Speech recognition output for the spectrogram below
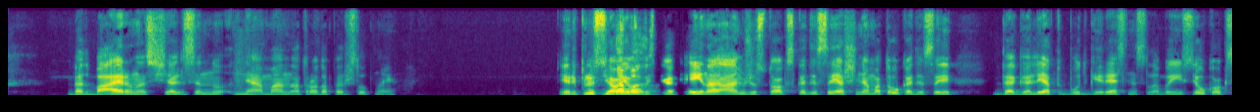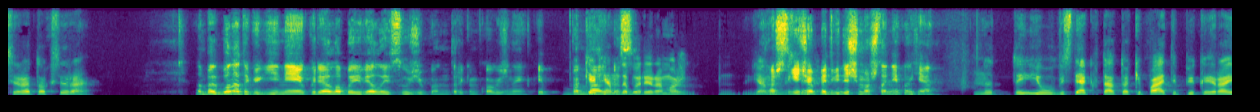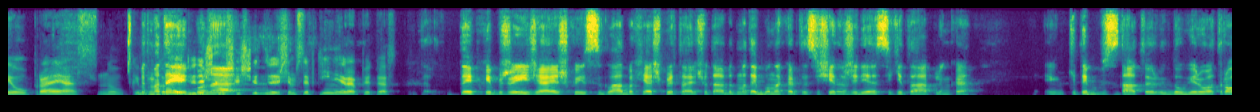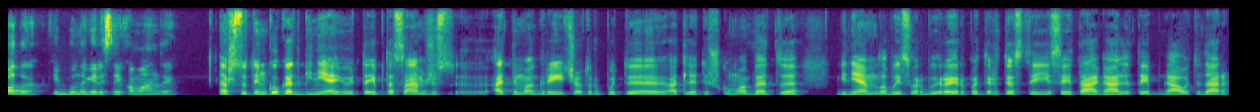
Bet Bayernas, Šelsi, nu, ne, man atrodo per silpnai. Ir plus jo Dabar... jau vis tiek eina amžius toks, kad jisai, aš nematau, kad jisai be galėtų būti geresnis labai. Jis jau koks yra, toks yra. Na, bet būna tokių gynėjų, kurie labai vėlai sužypa, nu, tarkim, koks žinai, kaip Vandaikas. Kiek jam dabar yra maždaug? Aš sakyčiau apie 28 kokie. Nu, tai jau vis tiek tą tokį patį piką yra jau praėjęs. Nu, kaip, Bet matai, 26-27 būna... yra pikas. Taip kaip žaidžia, aišku, jis Gladbachė aš pritarčiau tą, bet matai, būna kartais išeina žaidėjas į kitą aplinką, kitaip pasistato ir daug geriau atrodo, kaip būna geresniai komandai. Aš sutinku, kad gynėjui taip tas amžius e, atima greičio truputį, atletiškumo, bet e, gynėjam labai svarbu yra ir patirtis, tai jisai tą gali taip gauti dar.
